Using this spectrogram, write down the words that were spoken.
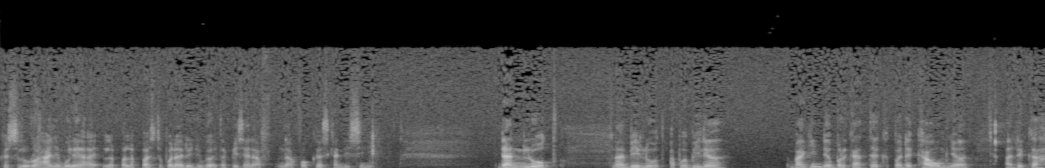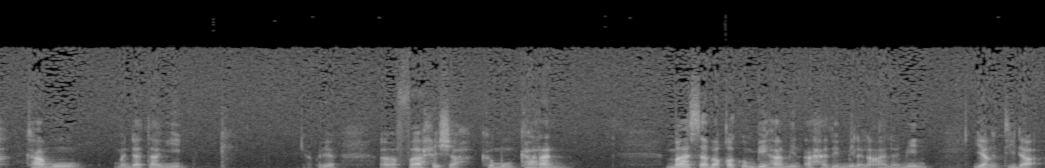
keseluruhannya boleh lepas-lepas tu pun ada juga tapi saya nak nak fokuskan di sini. Dan Lut, Nabi Lut apabila baginda berkata kepada kaumnya, "Adakah kamu mendatangi apa dia? Uh, fahishah, kemungkaran ma sabaqakum biha min ahadin minal alamin yang tidak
